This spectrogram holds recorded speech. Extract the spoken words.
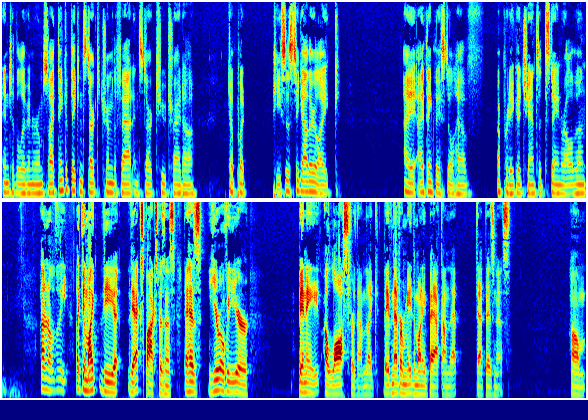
into the living room. So I think if they can start to trim the fat and start to try to to put pieces together, like I I think they still have a pretty good chance at staying relevant. I don't know the like the mic the the Xbox business that has year over year been a, a loss for them. Like they've never made the money back on that that business. Um,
